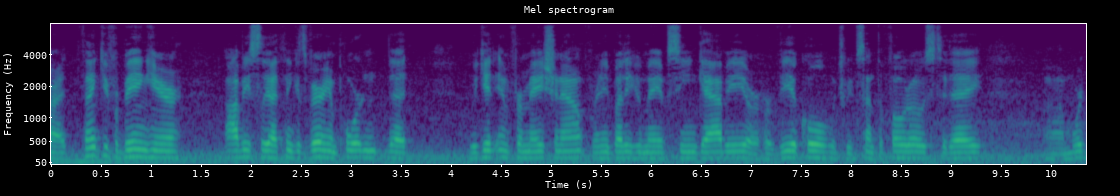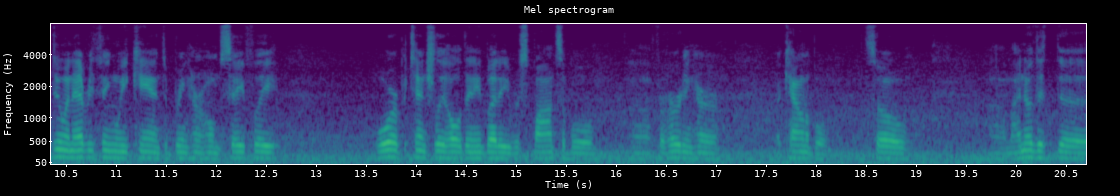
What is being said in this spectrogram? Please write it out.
right, thank you for being here. Obviously, I think it's very important that we get information out for anybody who may have seen Gabby or her vehicle, which we've sent the photos today. Um, we're doing everything we can to bring her home safely or potentially hold anybody responsible uh, for hurting her accountable. So um, I know that the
